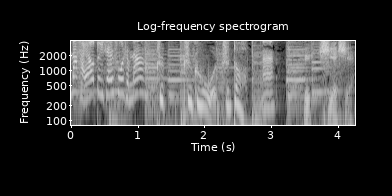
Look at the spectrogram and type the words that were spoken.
那海要对山说什么呢？这这个我知道。啊，谢谢。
